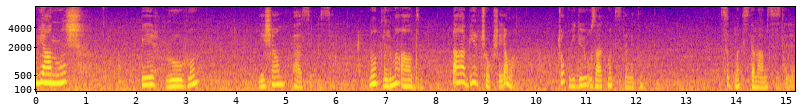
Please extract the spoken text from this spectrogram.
Uyanmış bir ruhun yaşam felsefesi. Notlarımı aldım. Daha birçok şey ama çok videoyu uzatmak istemedim. Sıkmak istemem sizleri.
